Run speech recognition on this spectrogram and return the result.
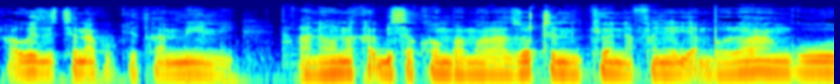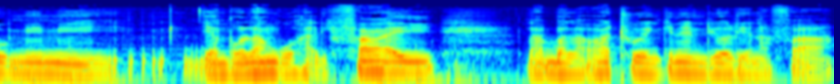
hawezi tena kukithamini. Anaona kabisa kwamba mara zote nikiwa nafanya jambo langu mimi jambo langu halifai labda la watu wengine ndio linafaa.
